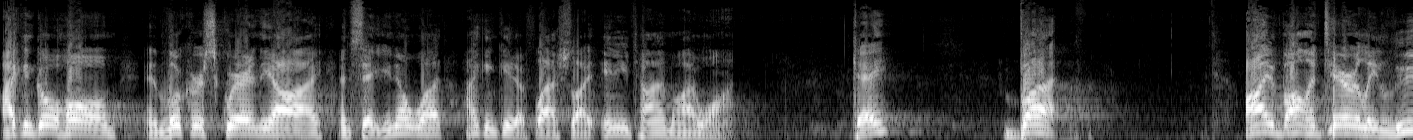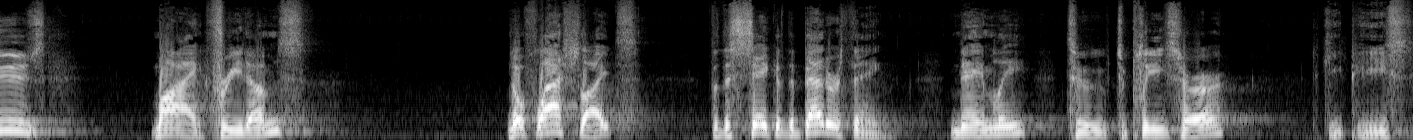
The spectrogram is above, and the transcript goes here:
I can go home and look her square in the eye and say, you know what? I can get a flashlight anytime I want. Okay? But I voluntarily lose my freedoms, no flashlights, for the sake of the better thing, namely to, to please her, to keep peace,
